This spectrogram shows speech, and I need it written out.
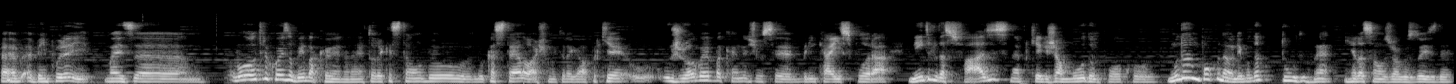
é, é, bem por aí. Mas. Uh, Uma outra coisa bem bacana, né? Toda a questão do, do castelo eu acho muito legal, porque o, o jogo é bacana de você brincar e explorar dentro das fases, né? Porque ele já muda um pouco. Muda um pouco, não, ele muda tudo, né? Em relação aos jogos 2D.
